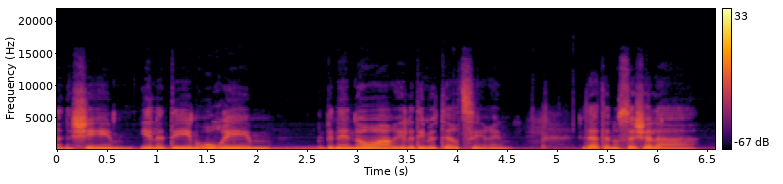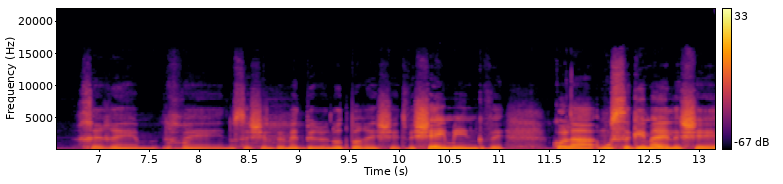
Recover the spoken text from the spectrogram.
אנשים, ילדים, הורים, בני נוער, ילדים יותר צעירים, את יודעת, הנושא של החרם, נכון. ונושא של באמת בריונות ברשת, ושיימינג, וכל המושגים האלה כן.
